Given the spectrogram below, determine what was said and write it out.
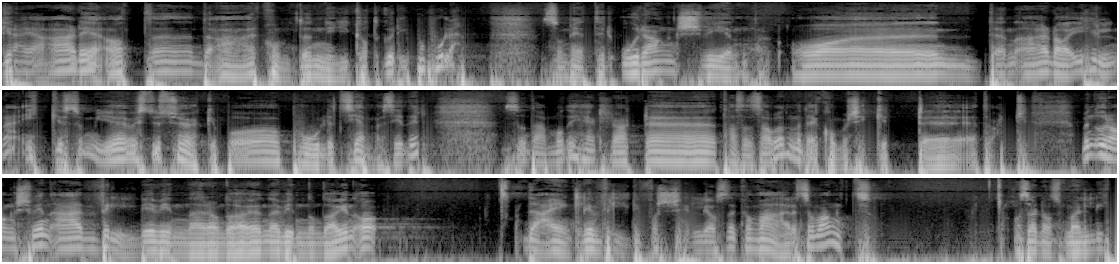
greia er det at det er kommet en ny kategori på polet, som heter oransjevin. Og den er da i hyllene ikke så mye hvis du søker på Polets hjemmesider. Så der må de helt klart eh, ta seg sammen, men det kommer sikkert eh, etter hvert. Men oransjevin er veldig vinden om, dagen, om dagen. Og det er egentlig veldig forskjellig åssen det kan være så mangt. Og så er det noen som er litt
